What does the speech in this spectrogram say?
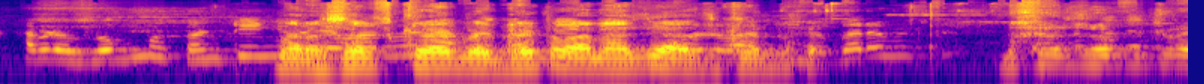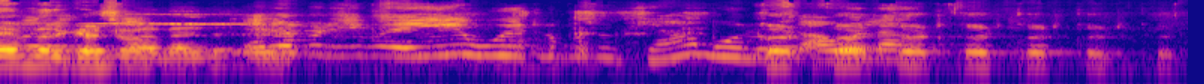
આપણે વ્લોગમાં કન્ટિન્યુ મારા subscriber ઘટવાના છે આજકાલ. બરાબર? મારા સબસ્ક્રાઇબર ઘટવાના છે. એટલે પણ એમાં એવું એટલું બધું ક્યાં બોલું ઓલા કટ કટ કટ કટ.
